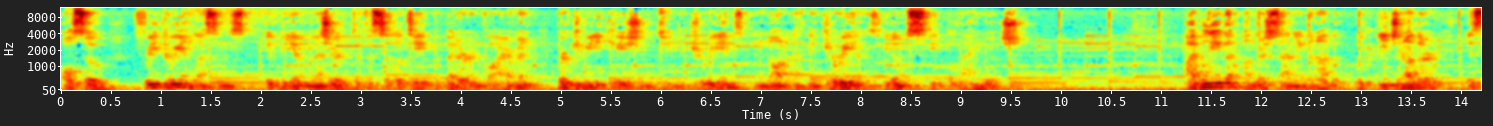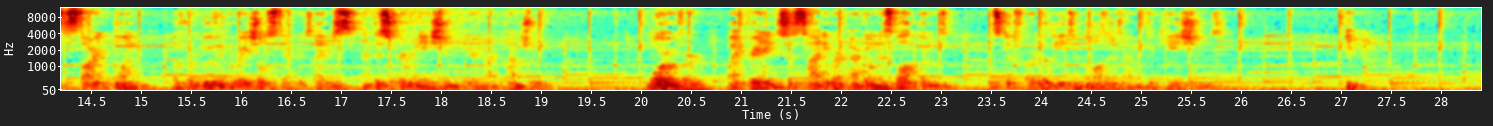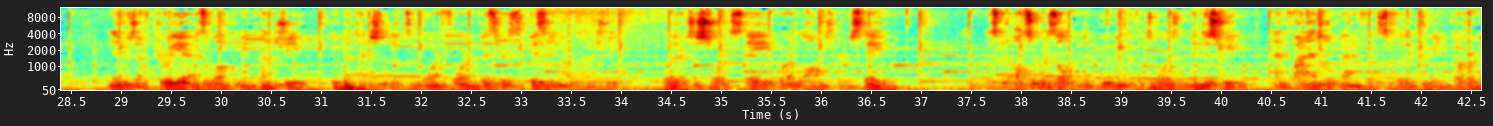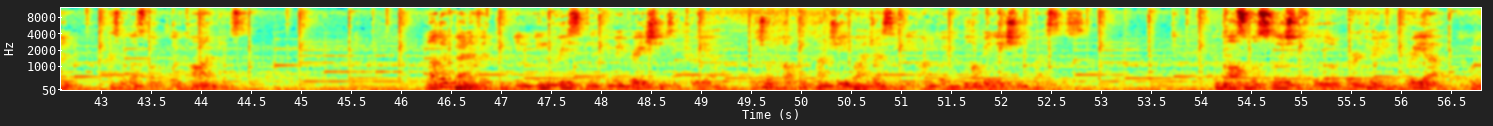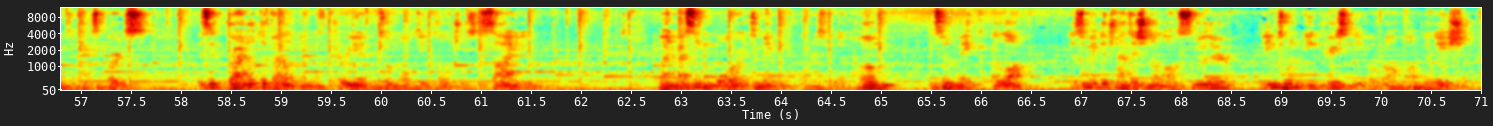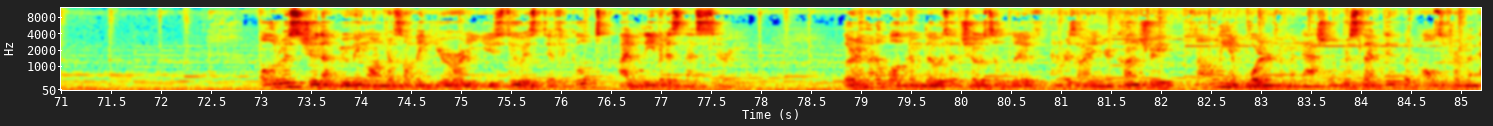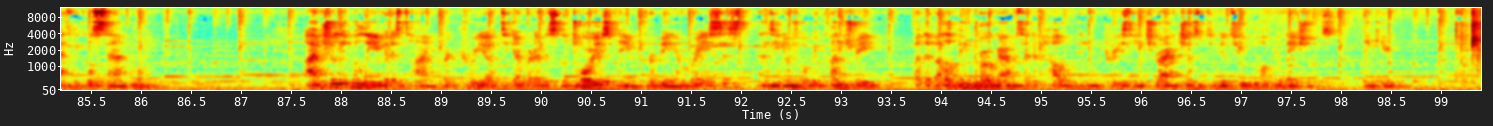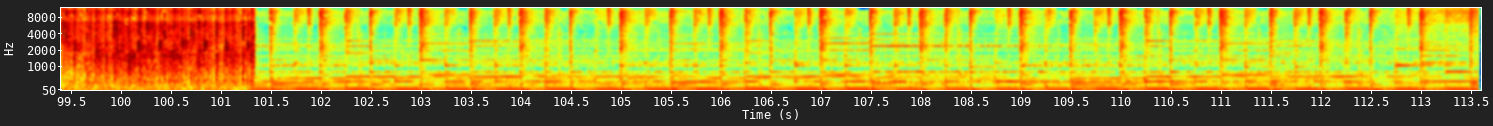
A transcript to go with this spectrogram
Also, free Korean lessons could be a measure to facilitate a better environment for communication between Koreans and non-ethnic Koreans who don't speak the language. I believe that understanding each another is the starting point of removing racial stereotypes and discrimination here in our country. Moreover, by creating a society where everyone is welcomed, this could further lead to positive ramifications. An image of Korea as a welcoming country could potentially lead to more foreign visitors visiting our country, whether it's a short stay or a long-term stay. This could also result in the booming of the tourism industry and financial benefits for the Korean government as well as local economies. Another benefit could be an increase in the immigration to Korea, which would help the country by addressing the ongoing population crisis. A possible solution to the low birth rate in Korea, according to experts, is a gradual development of Korea into a multicultural society. By investing more into making foreigners feel at home, this would make a lot this would make the transition a lot smoother, leading to an increase in the overall population. Although it is true that moving on from something you're already used to is difficult, I believe it is necessary. Learning how to welcome those that chose to live and reside in your country is not only important from a national perspective, but also from an ethical standpoint. I truly believe it is time for Korea to get rid of its notorious name for being a racist and xenophobic country by developing programs that could help increase the interactions between the two populations. Thank you.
